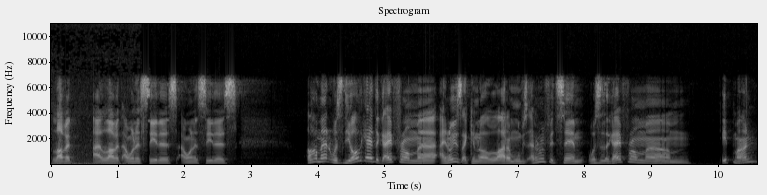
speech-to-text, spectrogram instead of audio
Love it. I love it. I want to see this. I want to see this. Oh man, was the old guy the guy from? Uh, I know he's like in a lot of movies. I don't know if it's him. Was it the guy from um, Ip Man?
